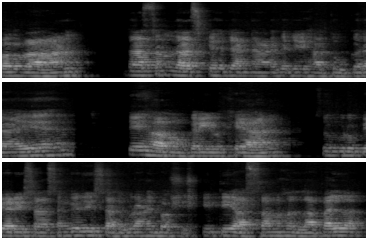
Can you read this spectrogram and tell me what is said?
ਭਗਵਾਨ। ਦਾਸਨ ਦਾਸ ਕਹਿ ਜਾਣ ਨਾਨਕ ਜੇ ਹਾਤੂ ਕਰਾਏ ਤੇ ਹਾਵੋਂ ਕਰੀ ਵਖਿਆਨ ਸੋ ਗੁਰੂ ਪਿਆਰੀ ਸਾਧ ਸੰਗਤ ਜੀ, ਸਤਿਗੁਰਾਂ ਨੇ ਬਖਸ਼ਿਸ਼ ਕੀਤੀ ਆਸਾ ਮਹੱਲਾ ਪਹਿਲਾ।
